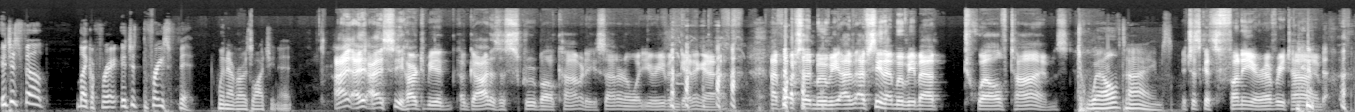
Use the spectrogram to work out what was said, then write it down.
it just felt like a phrase, it just, the phrase fit whenever I was watching it. I, I, I, see Hard to Be a, a, God as a screwball comedy, so I don't know what you're even getting at. I've watched that movie. I've, I've seen that movie about 12 times. 12 times. It just gets funnier every time.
